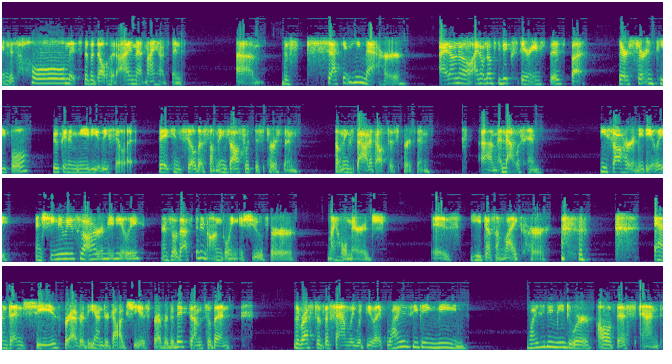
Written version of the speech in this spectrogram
in this whole midst of adulthood, I met my husband. Um, the second he met her, I don't know. I don't know if you've experienced this, but there are certain people who can immediately feel it. They can feel that something's off with this person, something's bad about this person, um, and that was him. He saw her immediately, and she knew he saw her immediately, and so that's been an ongoing issue for my whole marriage. Is he doesn't like her. and then she's forever the underdog. She is forever the victim. So then the rest of the family would be like, why is he being mean? Why is he being mean to her? All of this. And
